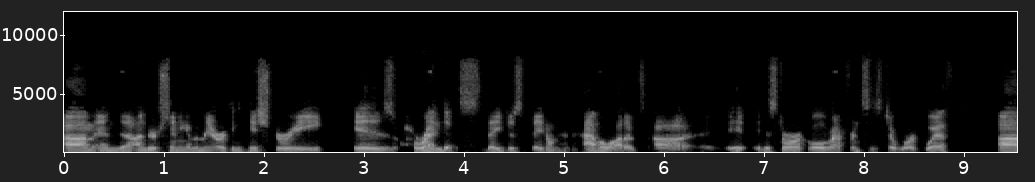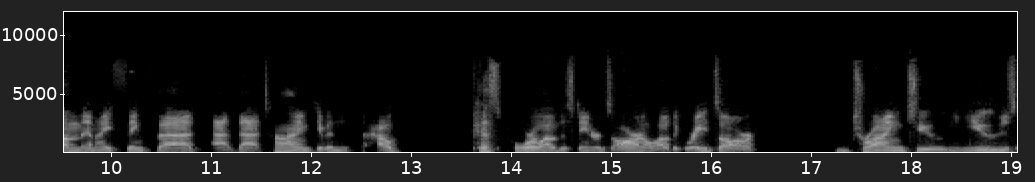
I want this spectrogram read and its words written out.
Um, and the understanding of American history is horrendous. They just, they don't have a lot of, uh, historical references to work with. Um, and I think that at that time, given how piss poor a lot of the standards are and a lot of the grades are, trying to use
